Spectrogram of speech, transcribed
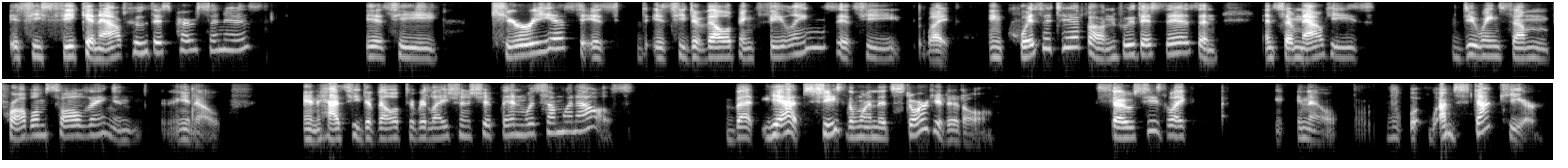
is he seeking out who this person is? Is he curious? Is is he developing feelings? Is he like inquisitive on who this is? And and so now he's doing some problem solving and you know And has he developed a relationship then with someone else? But yet she's the one that started it all. So she's like, you know, I'm stuck here.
